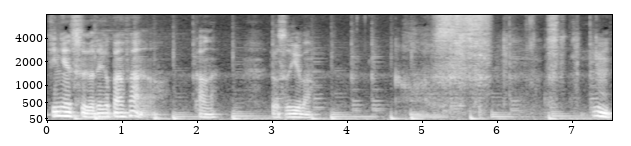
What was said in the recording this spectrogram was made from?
今天吃的这个拌饭啊看看有食欲吧？嗯。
